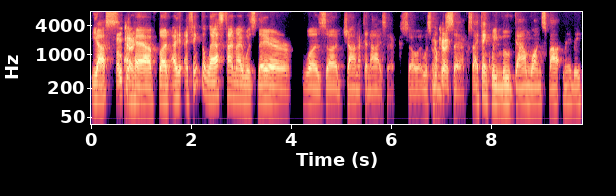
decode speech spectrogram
yes, Okay. I have. But I, I think the last time I was there was uh, Jonathan Isaac. So it was number Okay. six. I think we moved down one spot, maybe.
